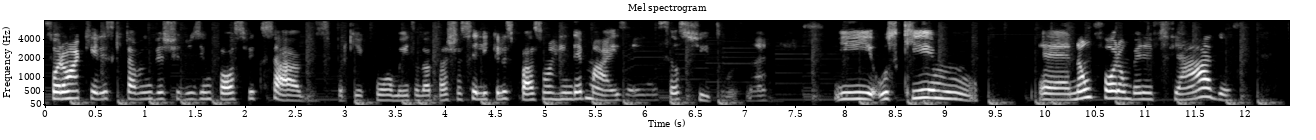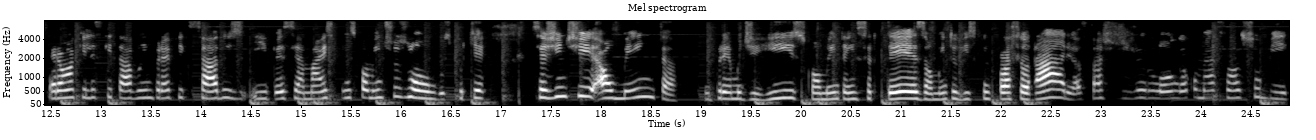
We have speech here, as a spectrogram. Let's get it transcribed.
foram aqueles que estavam investidos em pós-fixados, porque com o aumento da taxa Selic eles passam a render mais aí nos seus títulos, né? E os que é, não foram beneficiados eram aqueles que estavam em pré-fixados e IPCA+, principalmente os longos, porque se a gente aumenta o prêmio de risco, aumenta a incerteza, aumenta o risco inflacionário, as taxas de juro longa começam a subir.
